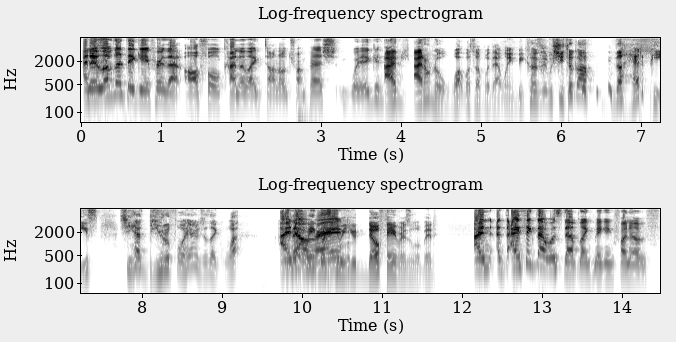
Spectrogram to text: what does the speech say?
And I love that they gave her that awful kind of like Donald Trumpish wig. I I don't know what was up with that wing because she took off the headpiece. She had beautiful hair. She's like what? I that know, wig was right? doing you no favors, woman. And I think that was them like making fun of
